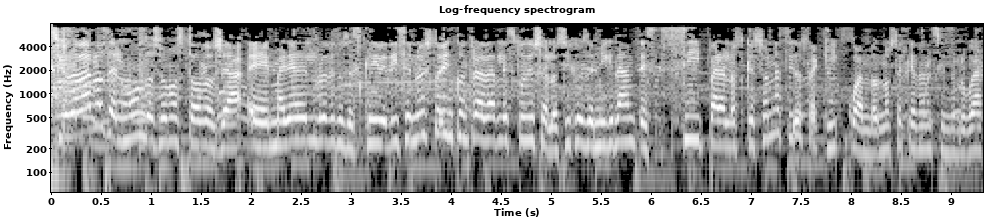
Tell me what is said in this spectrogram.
Ciudadanos del mundo somos todos ya. Eh, María del Lourdes nos escribe, dice, no estoy en contra de darle estudios a los hijos de migrantes. Sí, para los que son nacidos aquí cuando no se quedan sin lugar.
